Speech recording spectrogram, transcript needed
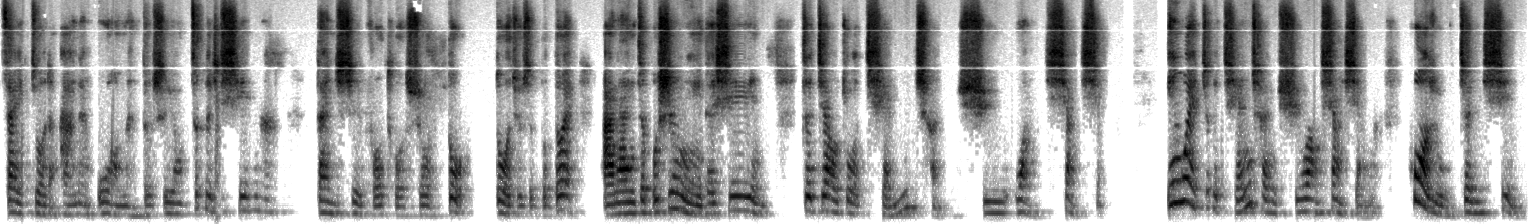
在座的阿难，我们都是用这个心啊。但是佛陀说，堕堕就是不对。阿难，这不是你的心，这叫做前尘虚妄相想。”因为这个前尘虚妄相想啊，破汝真性，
